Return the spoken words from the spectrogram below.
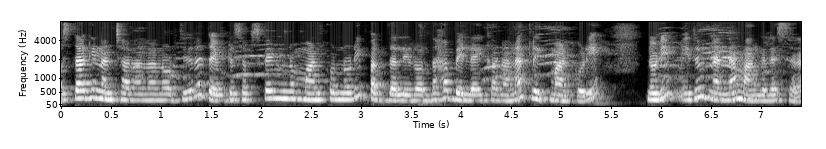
ಹೊಸದಾಗಿ ನನ್ನ ಚಾನಲ್ನ ನೋಡ್ತಿದ್ರೆ ದಯವಿಟ್ಟು ಸಬ್ಸ್ಕ್ರೈಬ್ ಮಾಡ್ಕೊಂಡು ನೋಡಿ, ಪಕ್ಕದಲ್ಲಿರುವಂತಹ ಬೆಲ್ಲೈಕಾನನ್ನು ಕ್ಲಿಕ್ ಮಾಡಿಕೊಡಿ. ನೋಡಿ, ಇದು ನನ್ನ ಮಂಗಲಸರ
